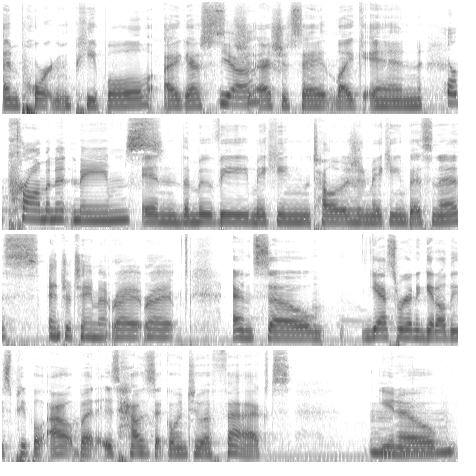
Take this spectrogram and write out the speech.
important people, I guess. Yeah. sh- I should say, like in Or prominent names in the movie making, television making business. entertainment. Right, right. And so, yes, we're going to get all these people out, but is how is it going to affect, you know,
